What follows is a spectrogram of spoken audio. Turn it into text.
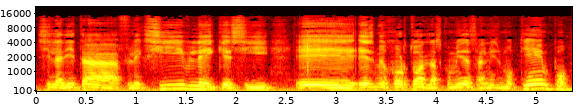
si la dieta flexible y que si eh, es mejor todas las comidas al mismo tiempo.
